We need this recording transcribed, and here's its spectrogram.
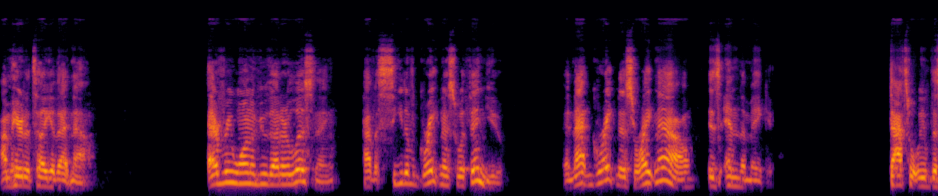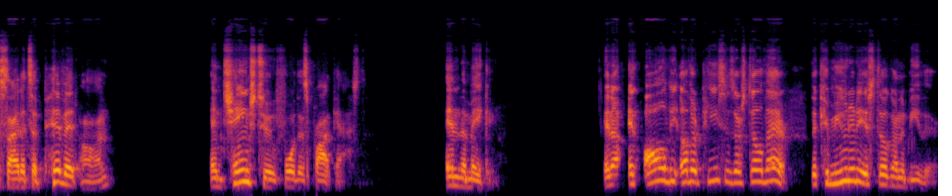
I'm here to tell you that now. Every one of you that are listening have a seed of greatness within you. And that greatness right now is in the making. That's what we've decided to pivot on and change to for this podcast in the making. And, uh, and all the other pieces are still there. The community is still going to be there.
